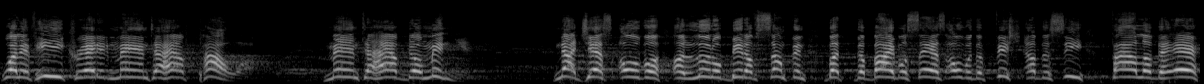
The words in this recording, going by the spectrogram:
Well, if he created man to have power, man to have dominion, not just over a little bit of something, but the Bible says over the fish of the sea, fowl of the air,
